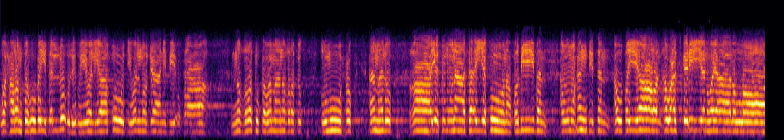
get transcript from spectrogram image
وحرمته بيت اللؤلؤ والياقوت والمرجان في أخرى. نظرتك وما نظرتك طموحك أملك غاية مناك أن يكون طبيبا أو مهندسا أو طيارا أو عسكريا ويا لله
